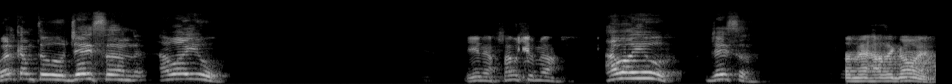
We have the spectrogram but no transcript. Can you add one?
welcome to Jason, how are you? הנה, עכשיו הוא שומע. How are you, Jason? Hello, man. How's it going?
